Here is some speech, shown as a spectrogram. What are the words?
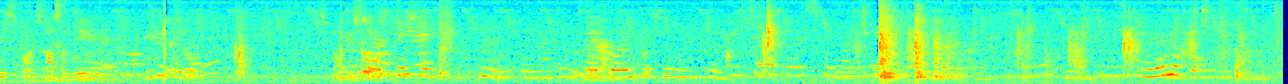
it's for it's found something. Fishing. Yeah. going fishing. I don't know.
